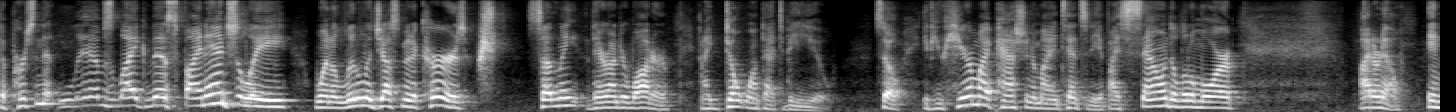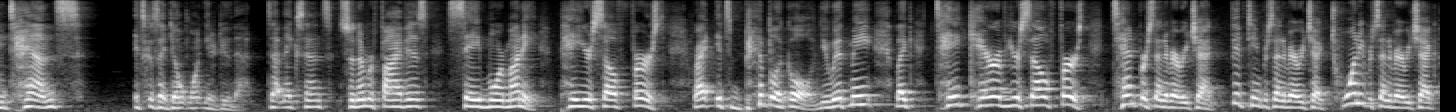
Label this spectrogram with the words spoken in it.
The person that lives like this financially, when a little adjustment occurs, suddenly they're underwater. And I don't want that to be you. So if you hear my passion and my intensity, if I sound a little more, I don't know, intense, it's because I don't want you to do that. Does that make sense? So number five is save more money. Pay yourself first, right? It's biblical. You with me? Like take care of yourself first. 10% of every check, 15% of every check, 20% of every check,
